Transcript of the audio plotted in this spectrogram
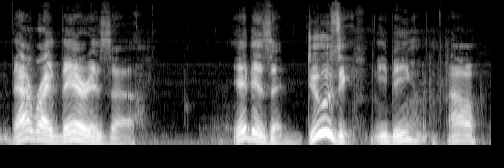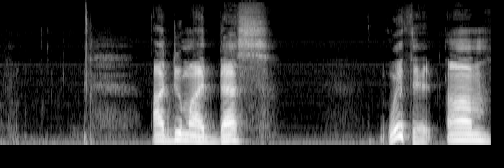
That right there is a it is a doozy, EB. I'll I'll do my best with it. Um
